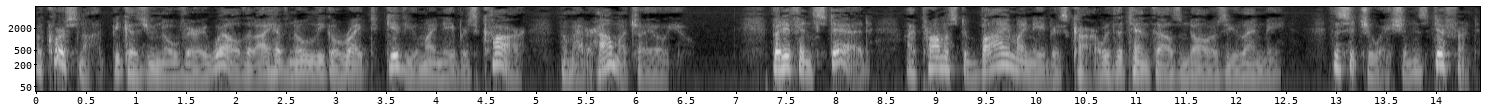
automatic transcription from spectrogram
Of course not, because you know very well that I have no legal right to give you my neighbor's car, no matter how much I owe you. But if instead I promise to buy my neighbor's car with the $10,000 you lend me, the situation is different.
